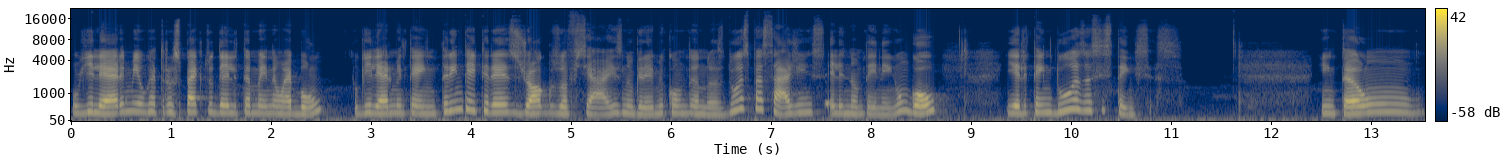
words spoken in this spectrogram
O Guilherme, o retrospecto dele também não é bom. O Guilherme tem 33 jogos oficiais no Grêmio, contando as duas passagens. Ele não tem nenhum gol e ele tem duas assistências. Então,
